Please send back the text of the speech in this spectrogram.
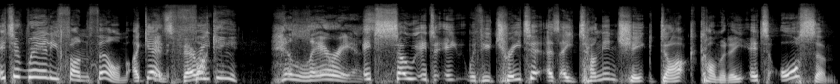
It's a really fun film. Again, It's very fucking hilarious. It's so it's it, if you treat it as a tongue-in-cheek dark comedy, it's awesome.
